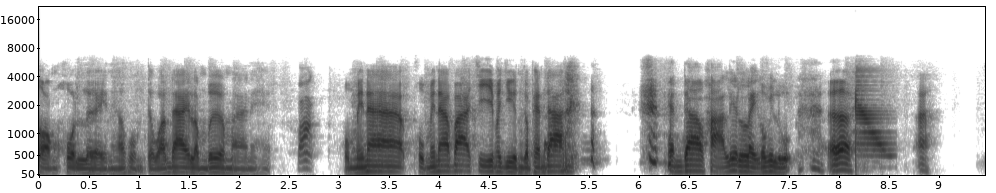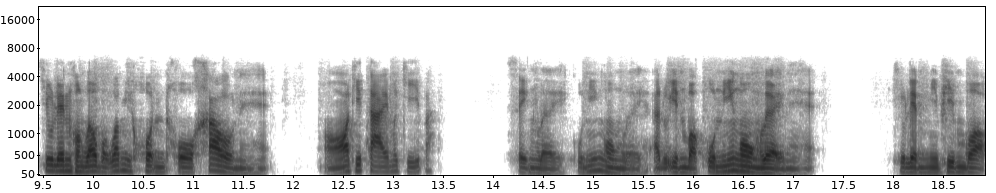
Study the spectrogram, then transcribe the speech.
สองคนเลยนะครับผมแต่ว่าได้ลัมเบอร์มานะฮะผมไม่น่า ผมไม่น่าบ้าจีมายืนกับแพนด้าเลยแพนด้าพาเล่นอะไรก็ไม่รู้ เอออะคิวเลนของเราบอกว่ามีคนโทรเข้านะฮะอ๋อที่ตายเมื่อกี้ปะเซ็งเลย กูนี่งงเลยอดูอินบอกกูนี่งงเลยนะฮะคิวเลนมีพิมพ์บอก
